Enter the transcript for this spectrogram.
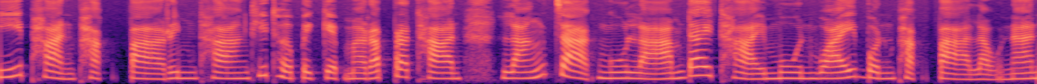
นี้ผ่านผักป่าริมทางที่เธอไปเก็บมารับประทาน หลังจากงูหลามได้ถ่ายมูลไว้บนผักป่าเหล่านั้น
